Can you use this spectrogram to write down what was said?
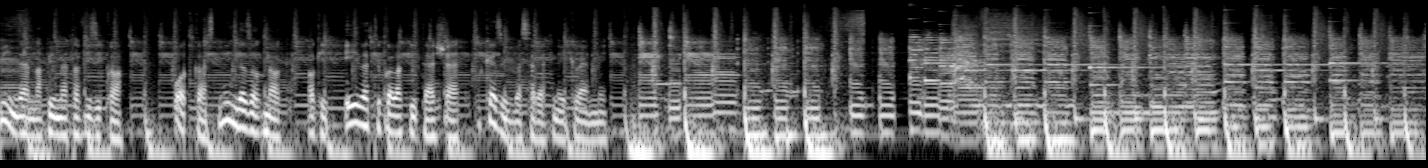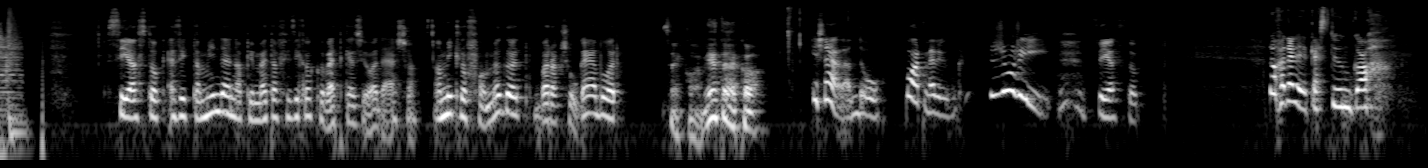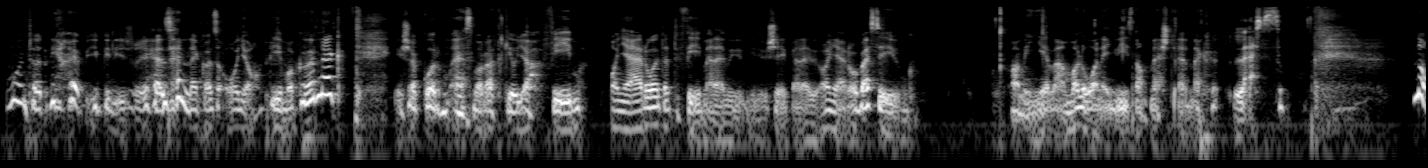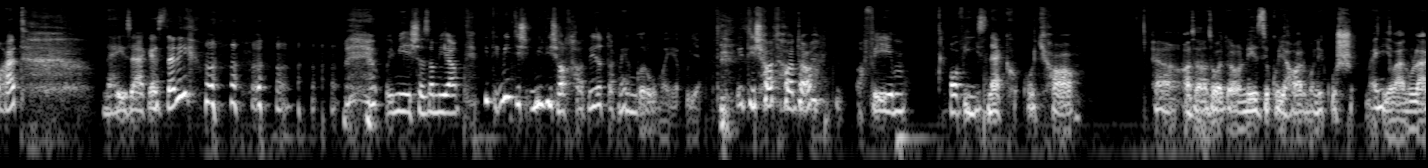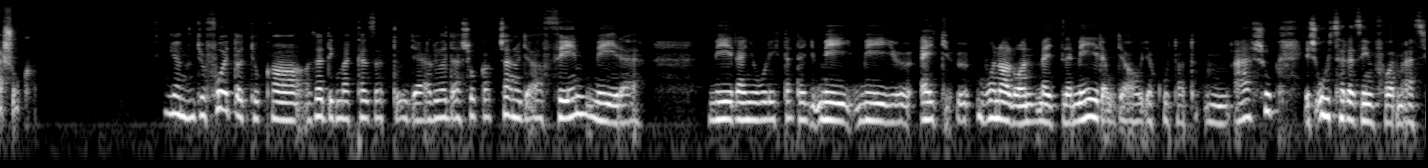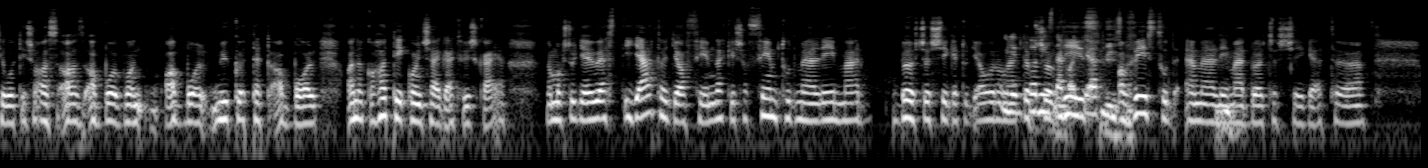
Mindennapi Metafizika. Podcast mindazoknak, akik életük alakítását a kezükbe szeretnék venni. Sziasztok! Ez itt a Mindennapi Metafizika következő adása. A mikrofon mögött Baraksó Gábor Szekhalmi Etelka. és állandó partnerünk, Zsuzsi! Sziasztok! No, hát elérkeztünk a mondhatni a happy finishéhez ennek az anya témakörnek, és akkor ez maradt ki, hogy a fém anyáról, tehát a fém elemű, minőségelemű anyáról beszéljünk, ami nyilvánvalóan egy víznapmesternek lesz. No hát, nehéz elkezdeni, hogy mi is az, ami a... Mit, mit, is, mit is adhat, mit adtak nekünk a rómaiak, ugye? Mit is adhat a, a fém a víznek, hogyha eh, azon az oldalon nézzük, hogy a harmonikus megnyilvánulásuk. Igen, hogyha folytatjuk az eddig megkezdett ugye, előadások kapcsán, ugye a fém mélyre, mélyre nyúlik, tehát egy mély, mély, egy vonalon megy le mélyre, ugye, ahogy a kutat mm, ásuk, és úgy szerez információt, és az, az abból, von, abból működtet, abból annak a hatékonyságát vizsgálja. Na most ugye ő ezt így átadja a fémnek, és a fém tud mellé már bölcsességet, ugye arról már többször víz, a víz tud emellé már bölcsességet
